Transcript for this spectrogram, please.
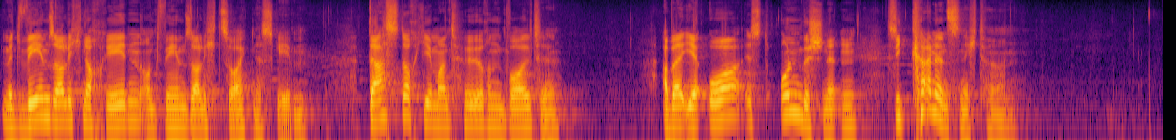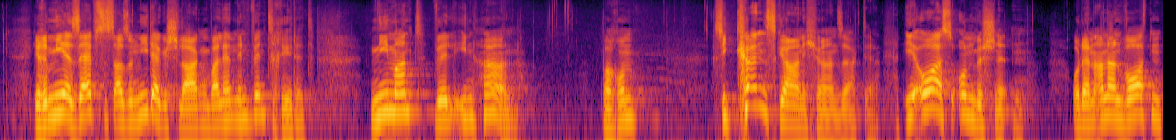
mit wem soll ich noch reden und wem soll ich Zeugnis geben? Dass doch jemand hören wollte. Aber ihr Ohr ist unbeschnitten, sie können es nicht hören. Jeremia selbst ist also niedergeschlagen, weil er in den Wind redet. Niemand will ihn hören. Warum? Sie können es gar nicht hören, sagt er. Ihr Ohr ist unbeschnitten. Oder in anderen Worten,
